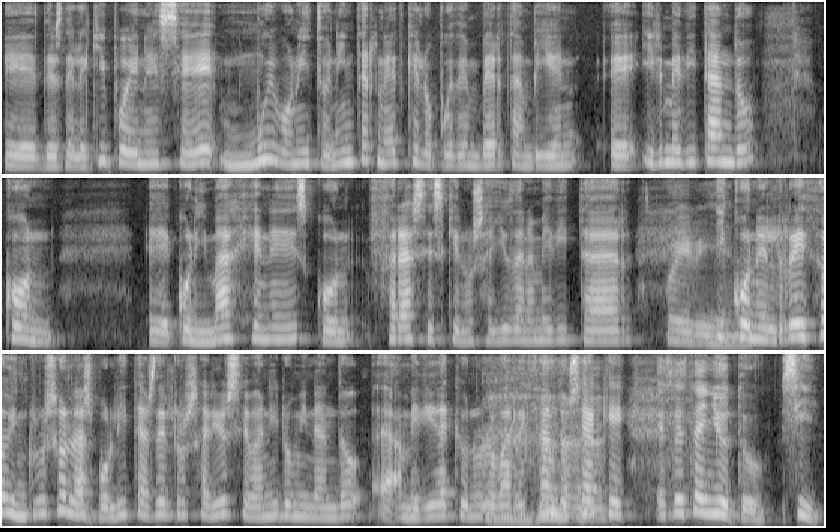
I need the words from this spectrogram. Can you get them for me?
eh, desde el equipo NSE muy bonito en internet, que lo pueden ver también, eh, ir meditando con eh, con imágenes, con frases que nos ayudan a meditar Muy bien. y con el rezo, incluso las bolitas del rosario se van iluminando a medida que uno lo va rezando. O sea que, Eso está en YouTube. sí,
